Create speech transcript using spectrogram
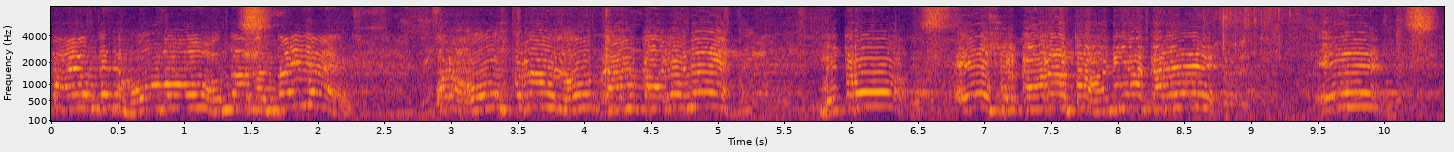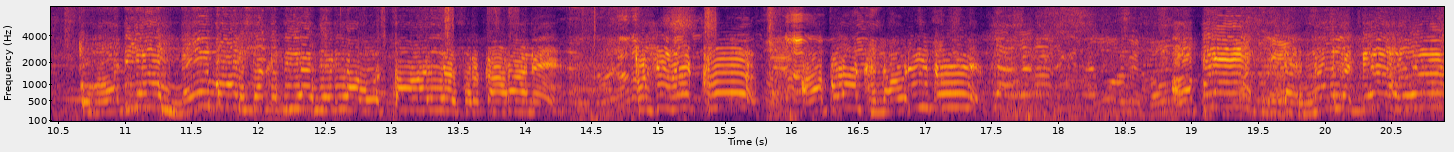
ਪਾਏ ਹੁੰਦੇ ਨੇ ਹੋਰ ਉਹ ਹੁੰਦਾ ਬੰਦਾ ਹੀ ਹੈ ਪਰ ਉਸ ਤਰ੍ਹਾਂ ਲੋਕ ਕੰਮ ਕਰ ਰਹੇ ਨੇ ਮਿੱਤਰੋ ਇਹ ਸਰਕਾਰਾਂ ਤੁਹਾਡੀਆਂ ਕਰੇ ਇਹ ਤੁਹਾਡੀਆਂ ਨਹੀਂ ਬਣ ਸਕਦੀਆਂ ਜਿਹੜੀਆਂ ਵੋਟਾਂ ਵਾਲੀਆਂ ਸਰਕਾਰਾਂ ਨੇ ਤੁਸੀਂ ਵੇਖੋ ਆਪਣਾ ਖਨੌਰੀ ਤੇ ਆਪਣਾ ਧਰਨਾ ਲੱਗਿਆ ਹੋਇਆ।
